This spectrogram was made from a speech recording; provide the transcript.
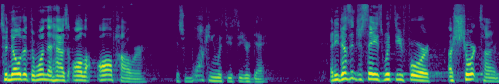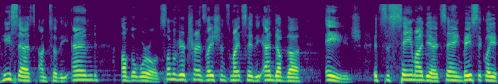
To know that the one that has all, the all power is walking with you through your day. And He doesn't just say He's with you for a short time, He says, until the end of the world. Some of your translations might say the end of the age. It's the same idea. It's saying basically,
